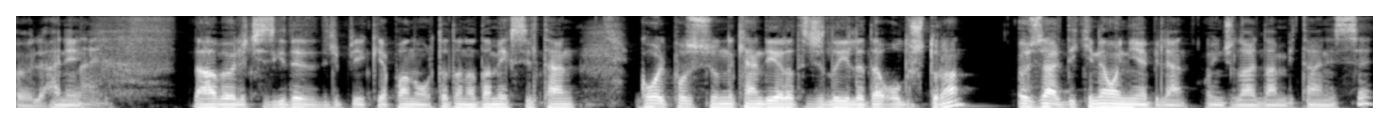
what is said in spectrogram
öyle hani Aynen daha böyle çizgide de dripling yapan, ortadan adam eksilten, gol pozisyonunu kendi yaratıcılığıyla da oluşturan özel dikine oynayabilen oyunculardan bir tanesi.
